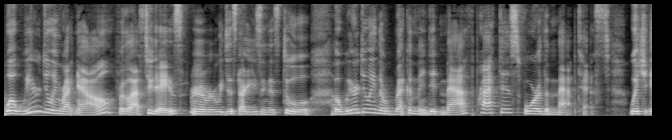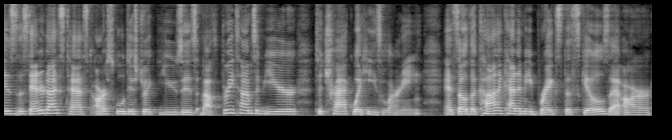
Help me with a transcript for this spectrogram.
What we're doing right now for the last two days, remember, we just started using this tool, but we're doing the recommended math practice for the MAP test, which is the standardized test our school district uses about three times a year to track what he's learning. And so the Khan Academy breaks the skills that are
